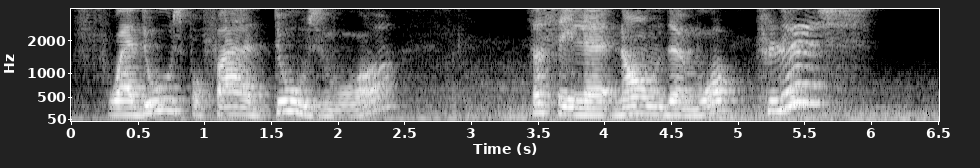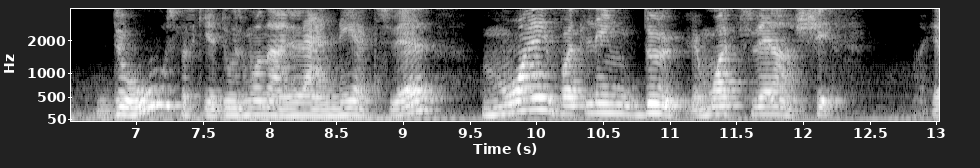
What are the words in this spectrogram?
fois 12 pour faire 12 mois. Ça, c'est le nombre de mois plus 12, parce qu'il y a 12 mois dans l'année actuelle, moins votre ligne 2, le mois actuel en chiffres. OK?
